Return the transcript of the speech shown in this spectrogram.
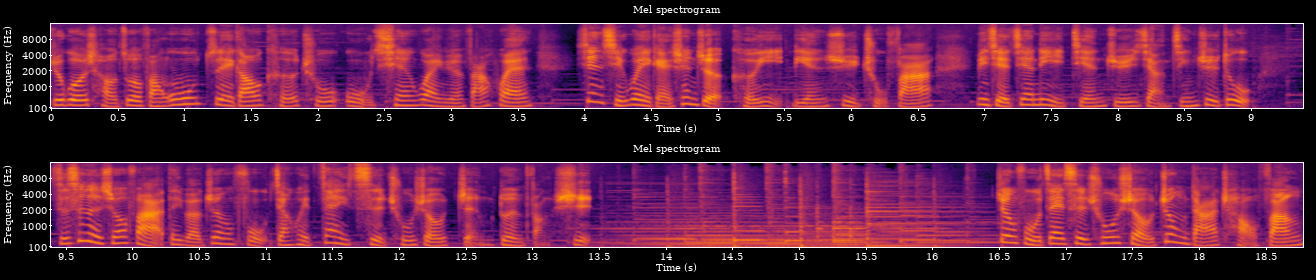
如果炒作房屋，最高可处五千万元罚锾，限期未改善者可以连续处罚，并且建立检举奖金制度。此次的修法代表政府将会再次出手整顿房市，政府再次出手重打炒房。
